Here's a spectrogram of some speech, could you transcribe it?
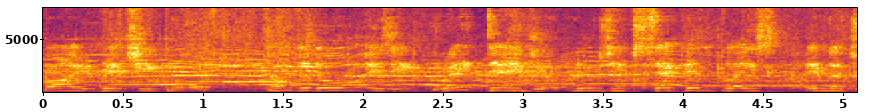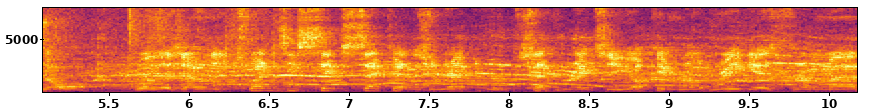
by Richie Porte. Contador is in great danger of losing second place in the Tour. Well, there's only 26 seconds separates Joaquim Rodriguez from uh,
